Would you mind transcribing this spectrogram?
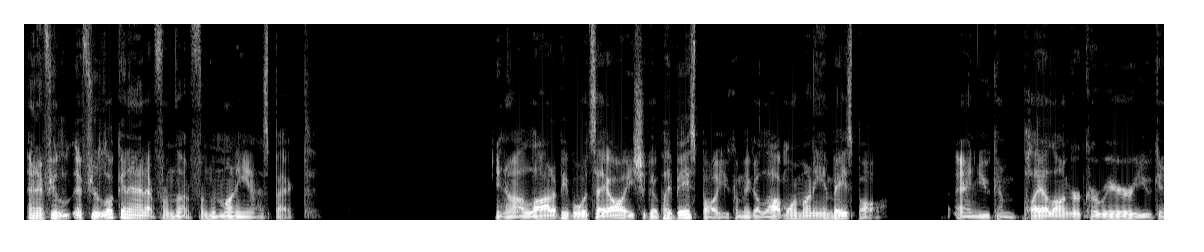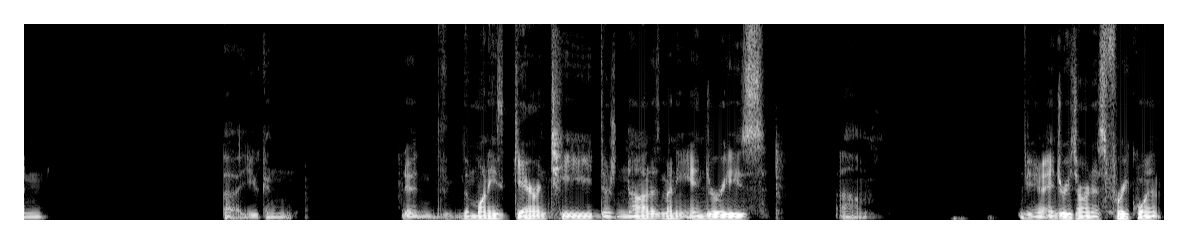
and if you if you're looking at it from the from the money aspect, you know, a lot of people would say, "Oh, you should go play baseball. You can make a lot more money in baseball, and you can play a longer career. You can, uh, you can, the money's guaranteed. There's not as many injuries. Um, you know, injuries aren't as frequent,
